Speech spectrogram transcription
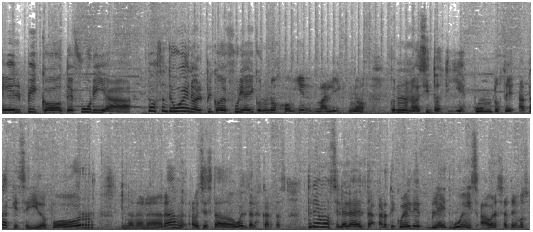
El pico de furia. Está bastante bueno el pico de furia ahí con un ojo bien maligno. Con unos 910 puntos de ataque seguido por... A veces está dado vuelta las cartas. Tenemos el ala delta Articulated Blade Wings. Ahora ya tenemos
